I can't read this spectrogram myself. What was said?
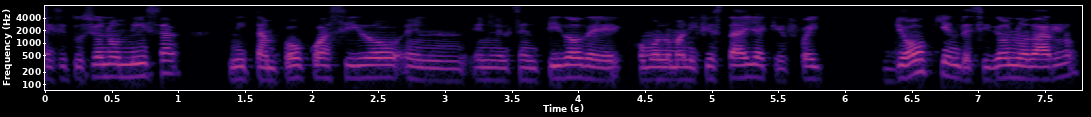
institución omisa, ni tampoco ha sido en, en, el sentido de, como lo manifiesta ella, que fue yo quien decidió no darlo,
